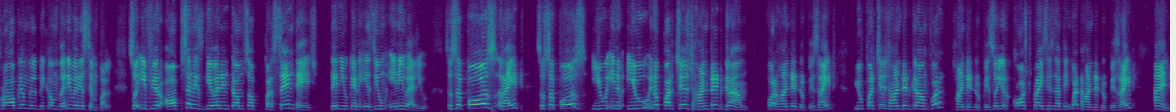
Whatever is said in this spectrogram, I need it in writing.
problem will become very, very simple. So if your option is given in terms of percentage, then you can assume any value. So suppose, right? So suppose you in you you know purchased 100 gram for 100 rupees, right? You purchased 100 gram for 100 rupees. So your cost price is nothing but 100 rupees, right? And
